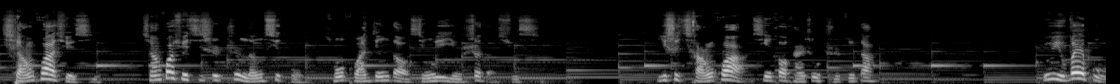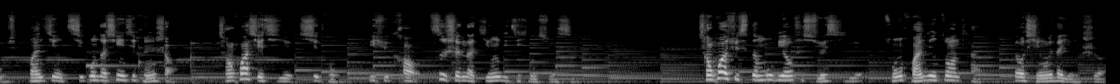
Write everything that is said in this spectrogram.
强化学习，强化学习是智能系统从环境到行为影射的学习，一是强化信号函数值最大。由于外部环境提供的信息很少，强化学习系统必须靠自身的经历进行学习。强化学习的目标是学习从环境状态到行为的影射，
